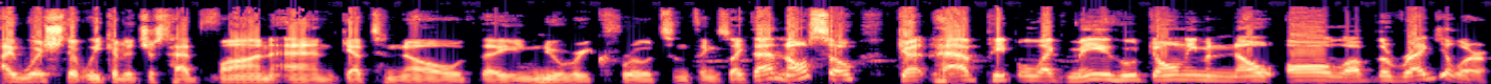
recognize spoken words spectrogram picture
I wish that we could have just had fun and get to know the new recruits and things like that. And also get, have people like me who don't even know all of the regular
